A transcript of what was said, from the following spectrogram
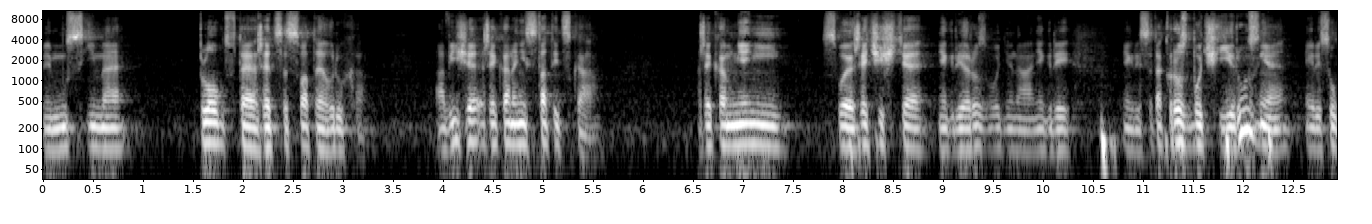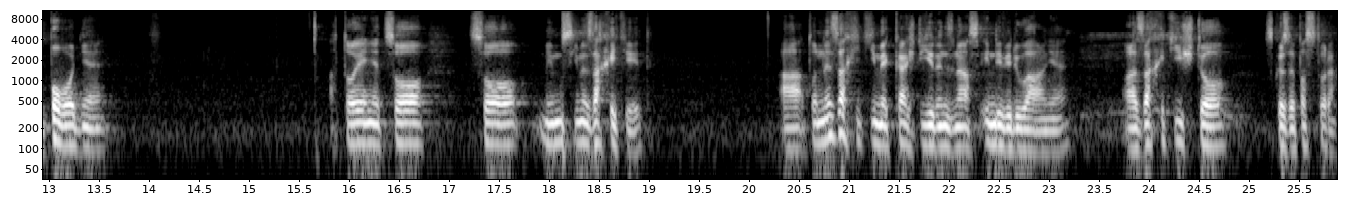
my musíme plout v té řece svatého ducha. A víš, že řeka není statická. Řeka mění svoje řečiště, někdy je rozvodněná, někdy, někdy se tak rozbočí různě, někdy jsou povodně. A to je něco, co my musíme zachytit. A to nezachytíme každý jeden z nás individuálně, ale zachytíš to skrze pastora.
